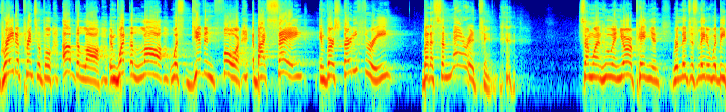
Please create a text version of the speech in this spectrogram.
greater principle of the law and what the law was given for by saying in verse 33 but a Samaritan. Someone who, in your opinion, religious leader would be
